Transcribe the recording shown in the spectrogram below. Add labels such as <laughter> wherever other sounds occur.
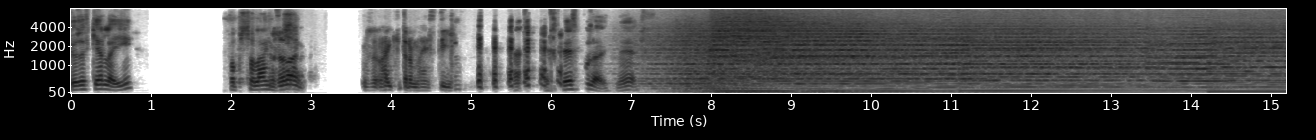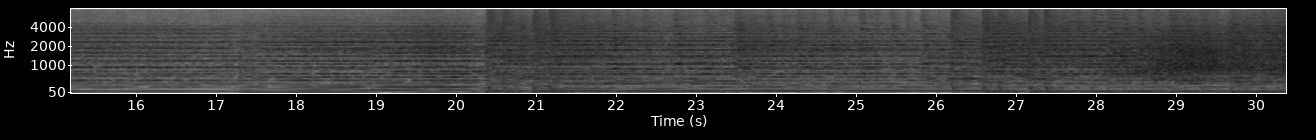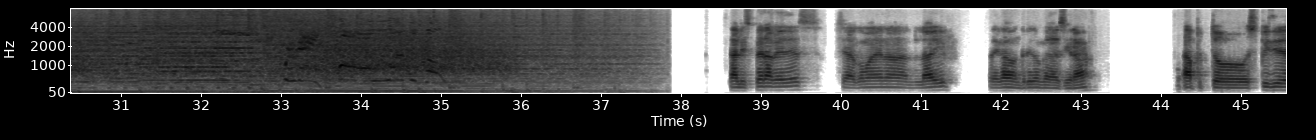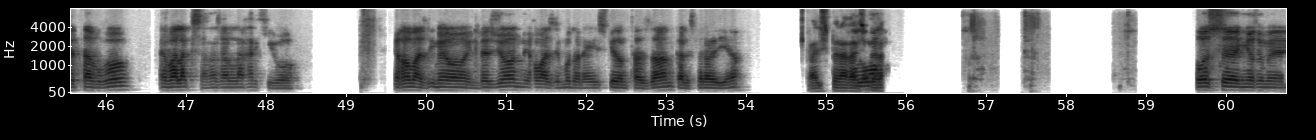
Ποιος ευκαιρία αλλαγή; Ο Ψολάκης. Ο Σολάκη τραυματιστεί. Εχθές που λέει, ναι. Καλησπέρα παιδες, σε ακόμα ένα live, 13ο κατά σειρά. Από το σπίτι δεν θα βγω, έβαλα ξανά σαν λάχ αρχηγό. Έχω μαζί, είμαι ο Inversion, έχω μαζί μου τον Ace και τον Ταζάν. Καλησπέρα παιδιά. Καλησπέρα, καλησπέρα. Πώς ε, νιώθουμε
